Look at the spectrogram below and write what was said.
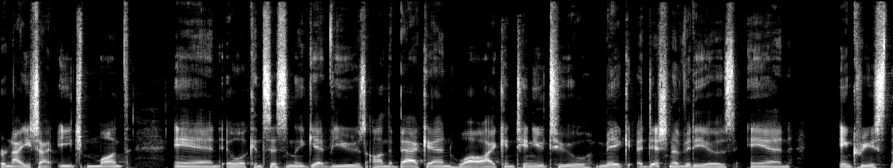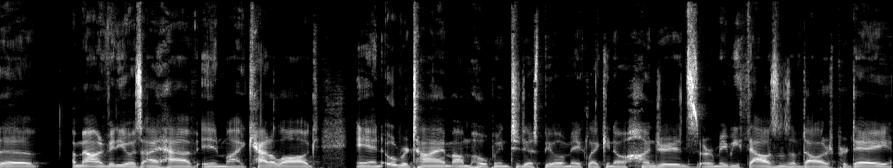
or not each time, each month. And it will consistently get views on the back end while I continue to make additional videos and increase the amount of videos I have in my catalog. And over time, I'm hoping to just be able to make like, you know, hundreds or maybe thousands of dollars per day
